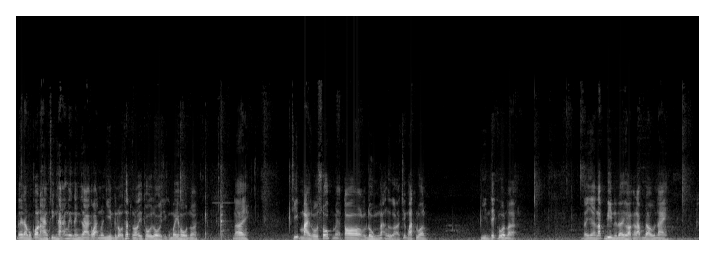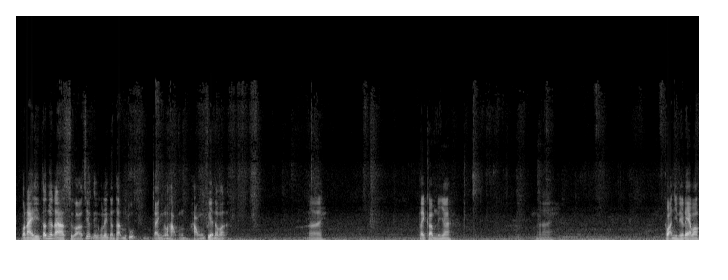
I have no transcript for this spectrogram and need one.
đây là một con hàng chính hãng nên thành ra các bạn mà nhìn cái nội thất của nó thì thôi rồi, chỉ có mây hồn thôi. Đây, chip Microsoft mẹ to đùng ngã ngửa trước mặt luôn. Nhìn thích luôn mà. Đây nha lắp pin ở đây hoặc là lắp đầu bên này. Con này thì tốt nhất là sửa chiếc thì cũng nên cẩn thận một chút, tránh nó hỏng hỏng phiền lắm ạ. Đây. Tay cầm này nha. Đây. các bạn nhìn thấy đẹp không?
